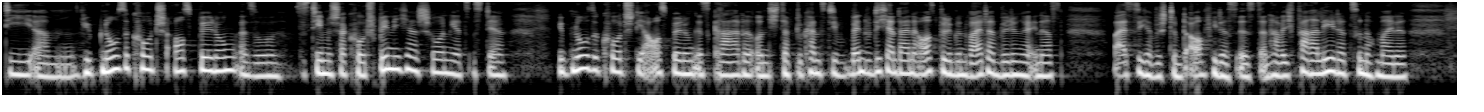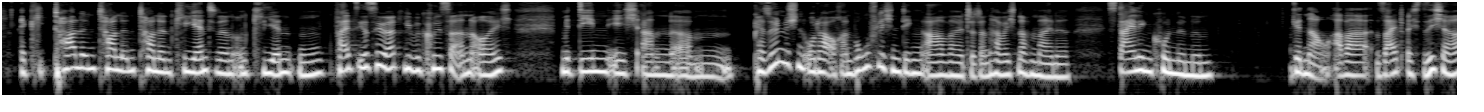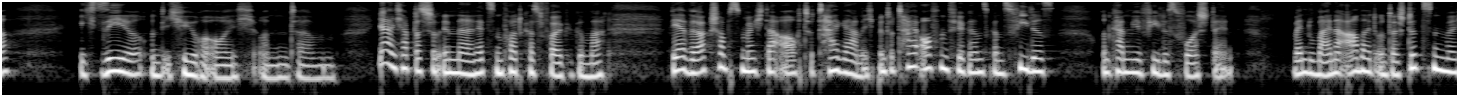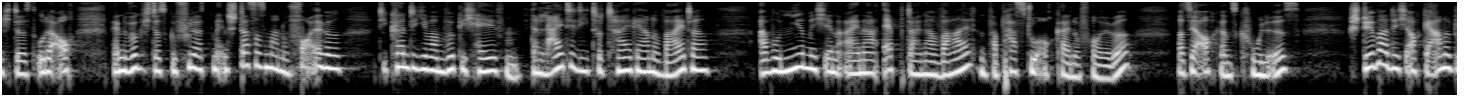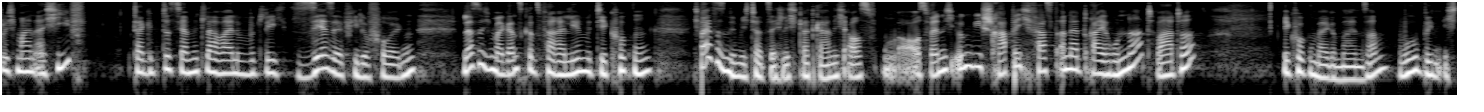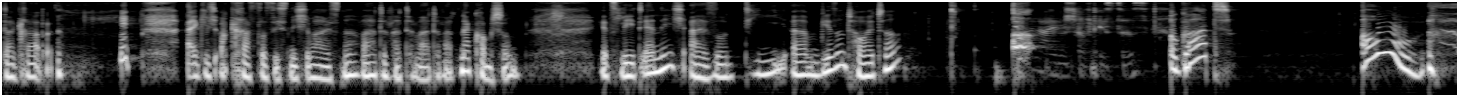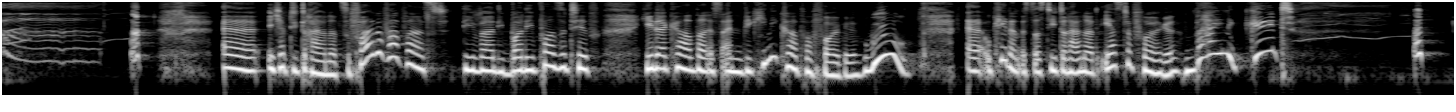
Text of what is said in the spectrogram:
die ähm, Hypnose-Coach-Ausbildung, also systemischer Coach bin ich ja schon. Jetzt ist der Hypnose-Coach, die Ausbildung ist gerade. Und ich glaube, du kannst die, wenn du dich an deine Ausbildung und Weiterbildung erinnerst, weißt du ja bestimmt auch, wie das ist. Dann habe ich parallel dazu noch meine tollen, tollen, tollen Klientinnen und Klienten. Falls ihr es hört, liebe Grüße an euch, mit denen ich an ähm, persönlichen oder auch an beruflichen Dingen arbeite. Dann habe ich noch meine Styling-Kundinnen. Genau, aber seid euch sicher, ich sehe und ich höre euch. Und ähm, ja, ich habe das schon in der letzten Podcast-Folge gemacht. Wer Workshops möchte, auch total gerne. Ich bin total offen für ganz, ganz vieles und kann mir vieles vorstellen. Wenn du meine Arbeit unterstützen möchtest oder auch wenn du wirklich das Gefühl hast, Mensch, das ist mal eine Folge, die könnte jemandem wirklich helfen, dann leite die total gerne weiter. Abonniere mich in einer App deiner Wahl, dann verpasst du auch keine Folge, was ja auch ganz cool ist. Stöber dich auch gerne durch mein Archiv da gibt es ja mittlerweile wirklich sehr, sehr viele Folgen. Lass mich mal ganz kurz parallel mit dir gucken. Ich weiß es nämlich tatsächlich gerade gar nicht aus, auswendig. Irgendwie schrappe ich fast an der 300. Warte. Wir gucken mal gemeinsam. Wo bin ich da gerade? Eigentlich auch krass, dass ich es nicht weiß. Ne? Warte, warte, warte, warte. Na komm schon. Jetzt lädt er nicht. Also die, ähm, wir sind heute. Oh. Leidenschaft ist es. Oh Gott. Oh. Ich habe die 300. Folge verpasst. Die war die Body Positive. Jeder Körper ist ein Bikini-Körper-Folge. Woo! Äh, okay, dann ist das die 301. Folge. Meine Güte!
